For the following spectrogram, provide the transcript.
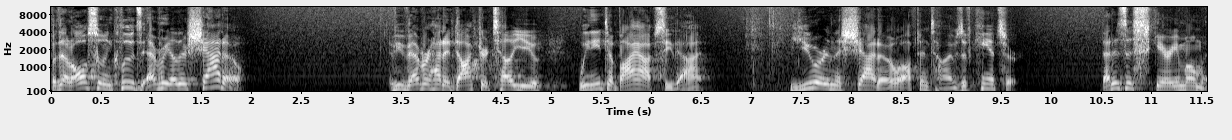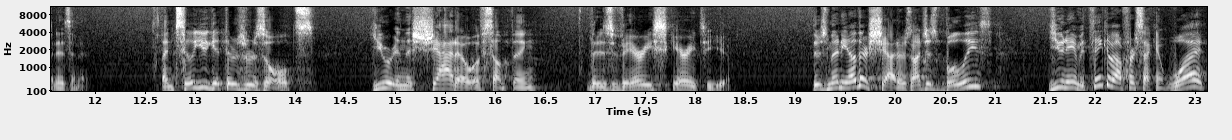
But that also includes every other shadow. If you've ever had a doctor tell you, we need to biopsy that, you are in the shadow, oftentimes, of cancer. That is a scary moment, isn't it? Until you get those results, you are in the shadow of something that is very scary to you. There's many other shadows, not just bullies. You name it. Think about for a second. What,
